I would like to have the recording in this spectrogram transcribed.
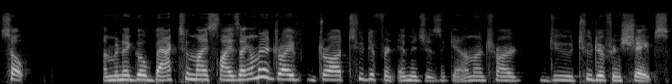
So I'm going to go back to my slides. I'm going to drive, draw two different images again. I'm going to try to do two different shapes.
